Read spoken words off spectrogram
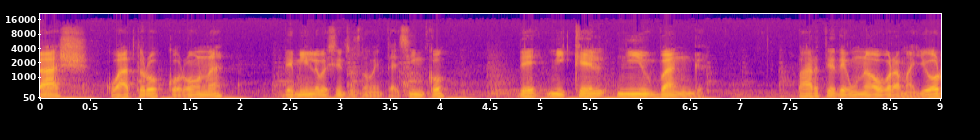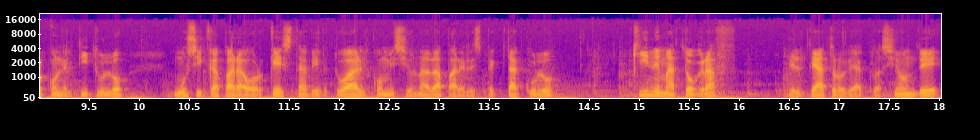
Collage 4 Corona de 1995 de Miquel Newbang, parte de una obra mayor con el título Música para Orquesta Virtual comisionada para el espectáculo Kinematograph del Teatro de Actuación de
